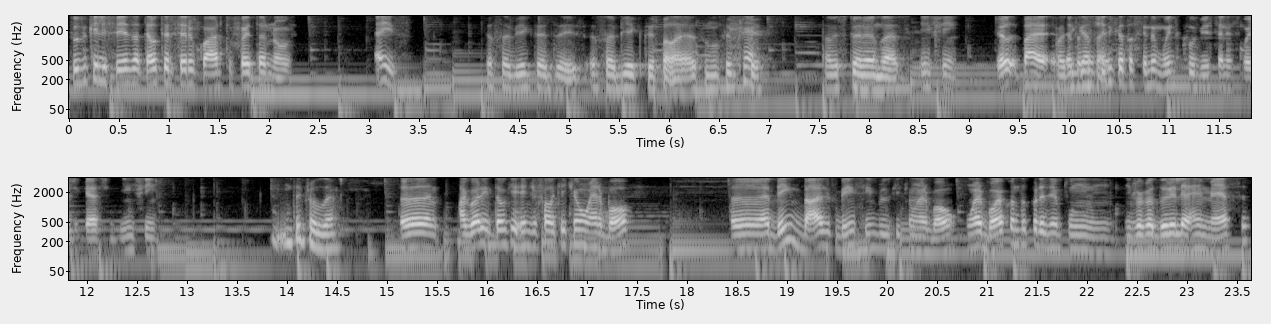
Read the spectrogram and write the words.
Tudo que ele fez até o terceiro quarto foi turnover. É isso. Eu sabia que tu ia dizer isso. Eu sabia que tu ia falar essa, não sei porquê. Tava esperando essa. Enfim. Eu, bah, eu tô sentindo que eu tô sendo muito clubista nesse podcast. Enfim. Não tem problema. Uh, agora então que a gente fala o que é um airball. Uh, é bem básico, bem simples o que é um airball. Um airball é quando, por exemplo, um, um, jogador ele arremessa,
